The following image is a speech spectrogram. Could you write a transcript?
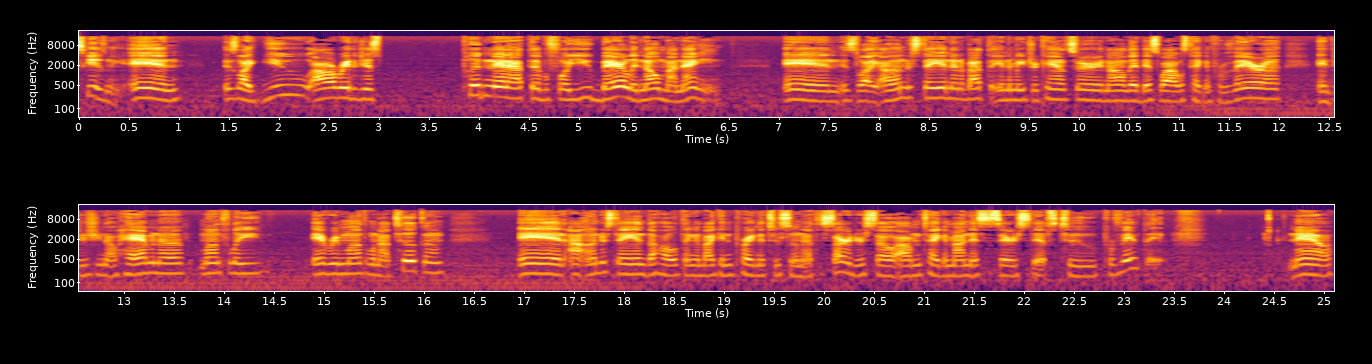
excuse me and it's like you already just putting that out there before you barely know my name and it's like I understand that about the endometrial cancer and all that that's why I was taking Provera and just you know having a monthly every month when I took them and I understand the whole thing about getting pregnant too soon after surgery so I'm taking my necessary steps to prevent that. Now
